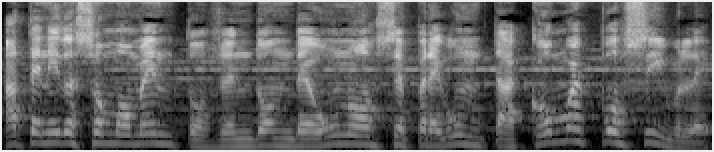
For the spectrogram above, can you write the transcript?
ha tenido esos momentos en donde uno se pregunta, ¿cómo es posible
